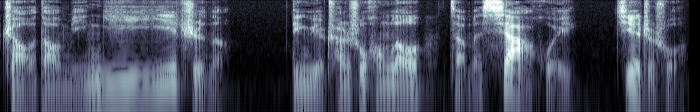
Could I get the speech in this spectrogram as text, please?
找到名医医治呢？订阅传书红楼，咱们下回接着说。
